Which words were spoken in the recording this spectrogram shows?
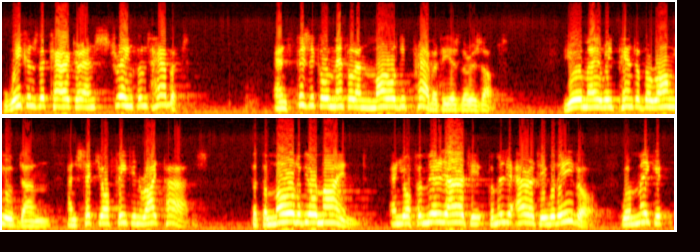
Weakens the character and strengthens habit. And physical, mental, and moral depravity is the result. You may repent of the wrong you've done and set your feet in right paths but the mold of your mind and your familiarity, familiarity with evil will make it,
